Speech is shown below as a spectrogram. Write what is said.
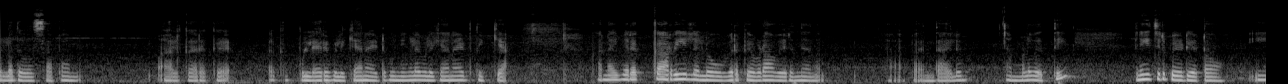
ഉള്ള ദിവസം അപ്പം ആൾക്കാരൊക്കെ പിള്ളേരെ വിളിക്കാനായിട്ട് കുഞ്ഞുങ്ങളെ വിളിക്കാനായിട്ട് നിൽക്കുക. കാരണം ഇവരൊക്കെ അറിയില്ലല്ലോ ഇവരൊക്കെ എവിടെ വരുന്നതെന്ന്. അപ്പോൾ എന്തായാലും നമ്മൾ എത്തി. എനിക്ക് ഇച്ചിരി പേടി കേട്ടോ. ഈ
